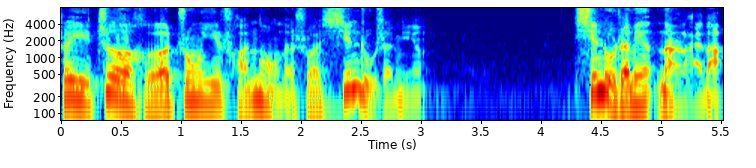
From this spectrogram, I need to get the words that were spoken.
所以这和中医传统的说心主神明，心主神明哪儿来的？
